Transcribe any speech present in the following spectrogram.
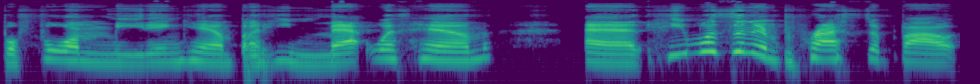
before meeting him. But he met with him, and he wasn't impressed about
